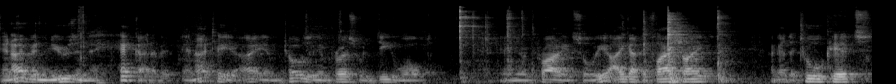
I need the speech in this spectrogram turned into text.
And I've been using the heck out of it. And I tell you, I am totally impressed with DeWalt and their products. So yeah, I got the flashlight, I got the tool kits,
